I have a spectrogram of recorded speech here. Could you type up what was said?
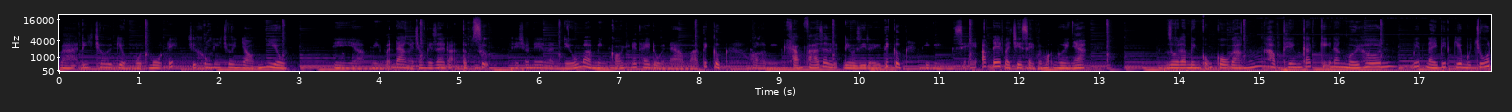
và đi chơi kiểu một một ấy, chứ không đi chơi nhóm nhiều. Thì à, mình vẫn đang ở trong cái giai đoạn tập sự thế cho nên là nếu mà mình có những cái thay đổi nào mà tích cực hoặc là mình khám phá ra được điều gì đấy tích cực thì mình sẽ update và chia sẻ với mọi người nha. Rồi là mình cũng cố gắng học thêm các kỹ năng mới hơn, biết này biết kia một chút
